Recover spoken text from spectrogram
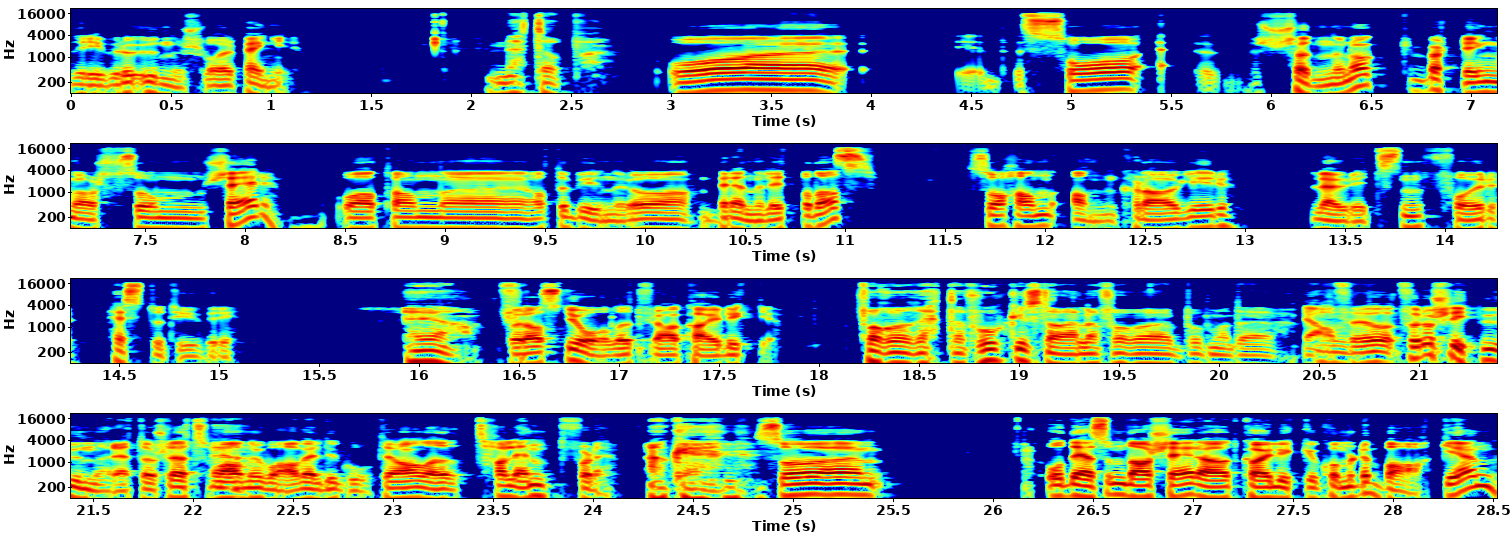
driver og underslår penger. Nettopp. Og så skjønner nok Børting hva som skjer, og at, han, eh, at det begynner å brenne litt på dass. Så han anklager Lauritzen for hestetyveri. Ja. For å ha stjålet fra Kai Lykke. For å rette fokus, da, eller for å på en måte Ja, for for å slippe unna, rett og slett, som Ja. han jo var veldig god til. Han hadde talent for det. OK. Så, og det som da skjer, er at Kai Lykke kommer tilbake igjen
